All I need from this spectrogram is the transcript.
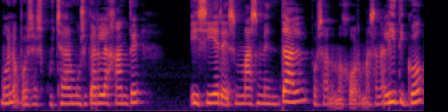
bueno, pues escuchar música relajante. Y si eres más mental, pues a lo mejor más analítico,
